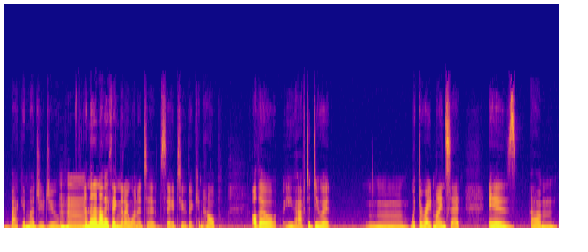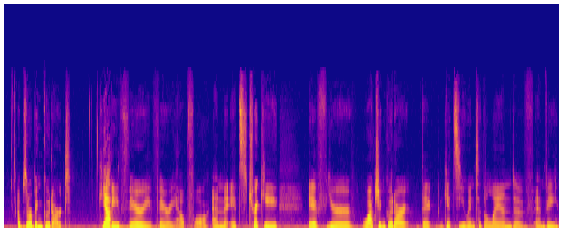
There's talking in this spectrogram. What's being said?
back in my juju. Mm-hmm. And then another thing that I wanted to say too that can help, although you have to do it mm, with the right mindset, is um, absorbing good art. Can Yeah. be very very helpful, and it's tricky if you're watching good art that gets you into the land of envy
